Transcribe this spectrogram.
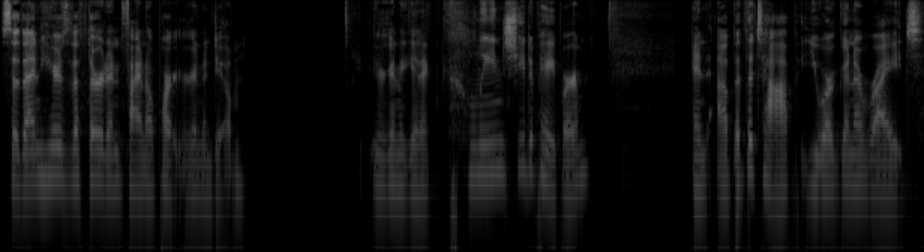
So then here's the third and final part you're going to do you're going to get a clean sheet of paper, and up at the top, you are going to write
